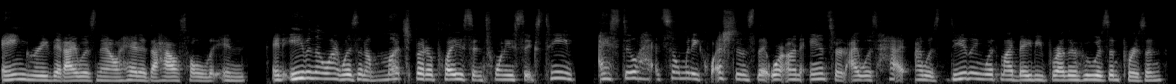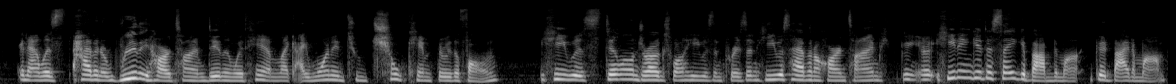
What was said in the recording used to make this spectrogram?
angry that I was now head of the household and and even though I was in a much better place in 2016, I still had so many questions that were unanswered. I was ha- I was dealing with my baby brother who was in prison and I was having a really hard time dealing with him. Like I wanted to choke him through the phone. He was still on drugs while he was in prison. He was having a hard time. He, uh, he didn't get to say goodbye to mom. Goodbye to mom.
